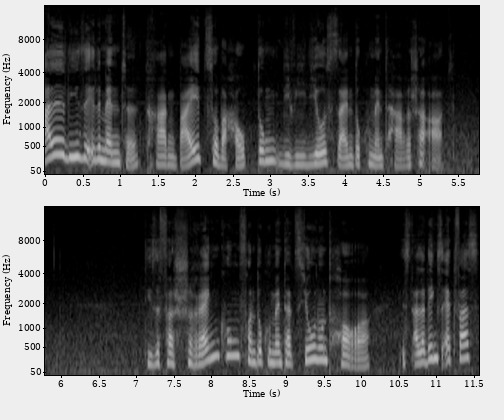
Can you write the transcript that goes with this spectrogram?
All diese Elemente tragen bei zur Behauptung, die Videos seien dokumentarischer Art. Diese Verschränkung von Dokumentation und Horror ist allerdings etwas,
